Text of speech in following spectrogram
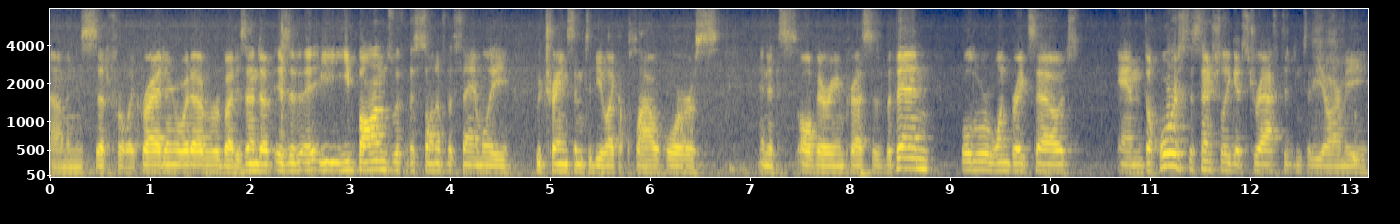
um, and he's set for like riding or whatever. But his end up is a, he, bonds with the son of the family who trains him to be like a plow horse, and it's all very impressive. But then World War One breaks out, and the horse essentially gets drafted into the army.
